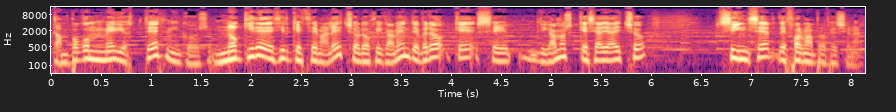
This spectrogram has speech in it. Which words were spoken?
tampoco medios técnicos. No quiere decir que esté mal hecho, lógicamente, pero que se, digamos, que se haya hecho sin ser de forma profesional.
